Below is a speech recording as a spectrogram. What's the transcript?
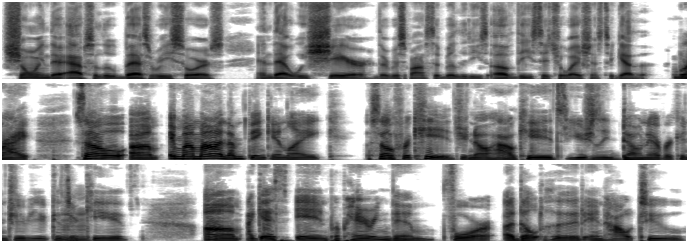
showing their absolute best resource, and that we share the responsibilities of these situations together. Right. So, um, in my mind, I'm thinking like, so for kids, you know how kids usually don't ever contribute because Mhm. they're kids. Um, I guess in preparing them for adulthood and how to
